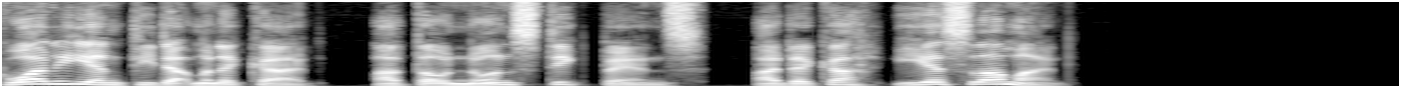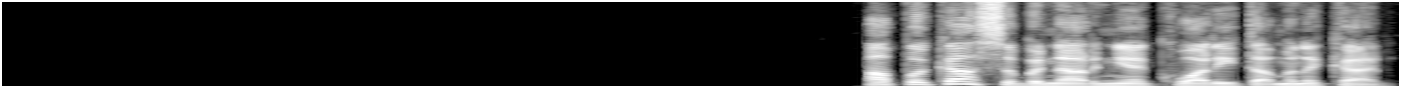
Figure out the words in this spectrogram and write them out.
Kuali yang tidak menekat atau non-stick pens, adakah ia selamat? Apakah sebenarnya kuali tak menekat?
